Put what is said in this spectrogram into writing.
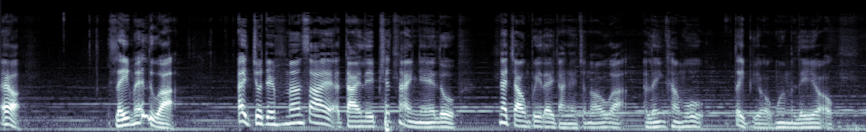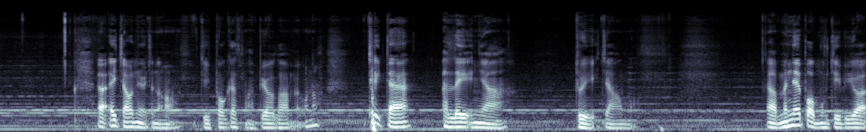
အဲ့တော့လိမ်မဲ့လူကအဲ့ကြိုတင်မှန်းဆရဲ့အတိုင်းလေးဖြစ်နိုင်တယ်လို့နှက်ကြောင်ပေးလိုက်တာ ਨੇ ကျွန်တော်တို့ကအလိန်ခံမှုတိတ်ပြီးတော့ဝင်မလေးရောအဲ့အဲ့အကြောင်းတွေကိုကျွန်တော်ဒီ podcast မှာပြောသွားမယ်ပေါ့နော်ထိတ်တန်းအလိအညာ တွေ့အကြောင်းပေါ့အဲမနေ့ပေါ်မူကြည့်ပြီးတော့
